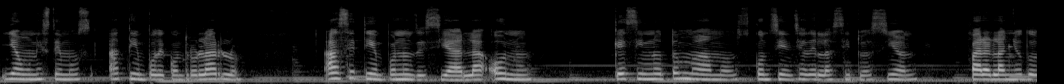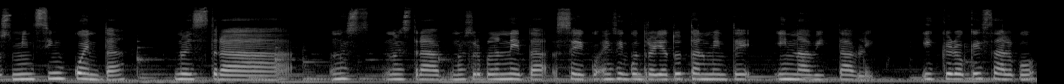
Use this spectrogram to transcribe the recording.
y aún estemos a tiempo de controlarlo. Hace tiempo nos decía la ONU que si no tomamos conciencia de la situación, para el año 2050 nuestra, nuestra, nuestro planeta se, se encontraría totalmente inhabitable y creo que es algo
